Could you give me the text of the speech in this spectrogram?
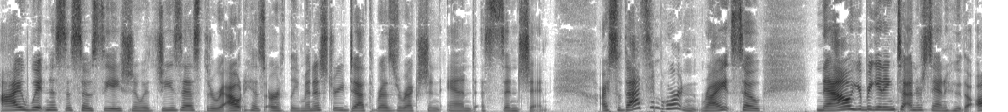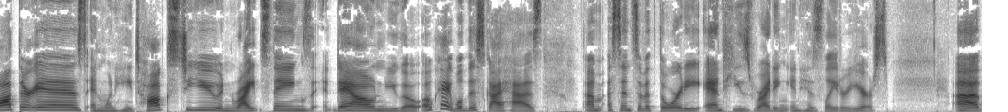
eyewitness association with Jesus throughout his earthly ministry, death, resurrection, and ascension. All right, so that's important, right? So now you're beginning to understand who the author is. And when he talks to you and writes things down, you go, okay, well, this guy has um, a sense of authority and he's writing in his later years. Uh,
